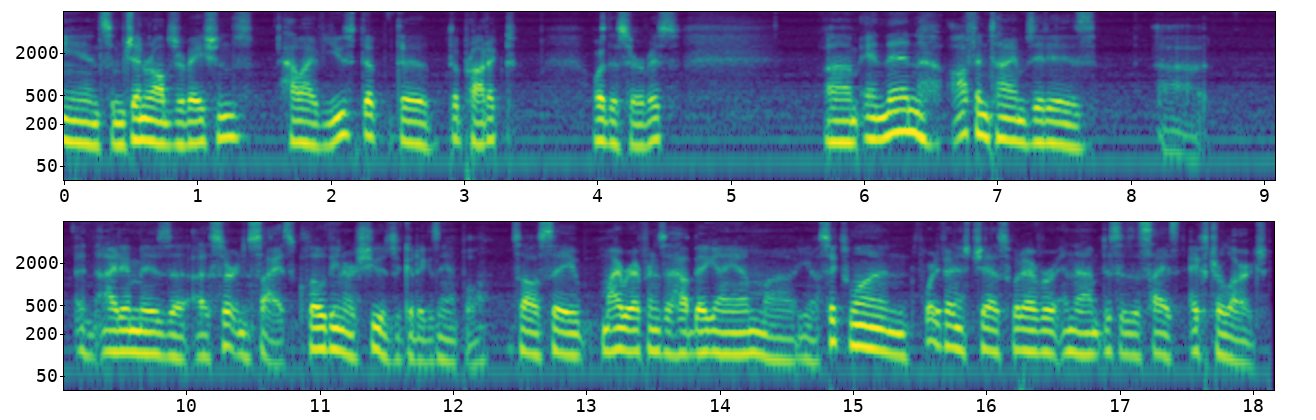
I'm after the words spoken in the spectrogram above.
and some general observations, how I've used the, the, the product or the service. Um, and then oftentimes it is uh, an item is a, a, certain size. Clothing or shoes is a good example. So I'll say my reference of how big I am, uh, you know, 6'1", 45 inch chest, whatever, and then this is a size extra large.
